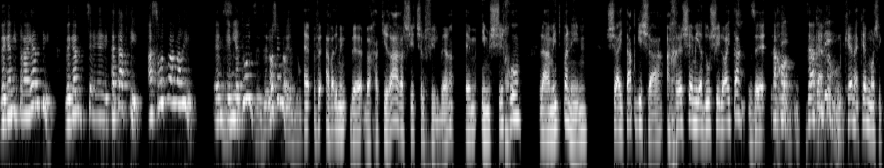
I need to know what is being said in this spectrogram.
וגם התראיינתי, וגם כתבתי עשרות מאמרים, הם, הם ידעו את זה, זה לא שהם לא ידעו. אה, אבל הם, בחקירה הראשית של פילבר, הם המשיכו להעמיד פנים שהייתה פגישה אחרי שהם ידעו שהיא לא הייתה. זה... נכון, זה הכי חמור. כן, כן, מושיק.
